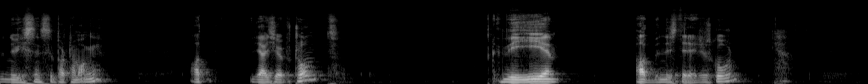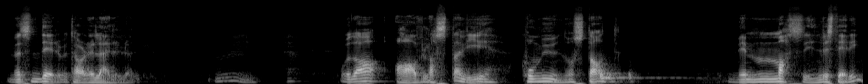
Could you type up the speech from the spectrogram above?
Undervisningsdepartementet, at jeg kjøper tomt. Vi administrerer skolen, mens dere betaler lærerlønninger. Og da avlasta vi kommune og stat med masse investering.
